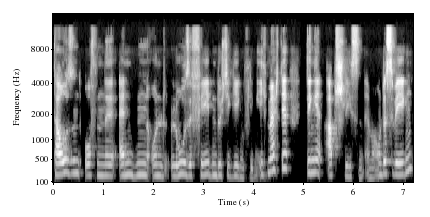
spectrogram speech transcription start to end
tausend offene Enden und lose Fäden durch die Gegend fliegen. Ich möchte Dinge abschließen immer. Und deswegen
